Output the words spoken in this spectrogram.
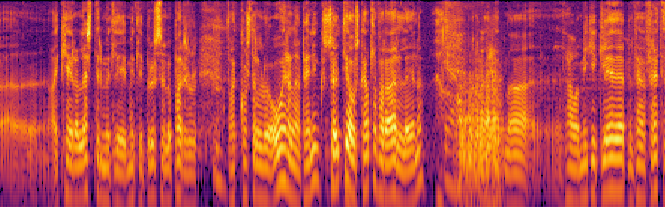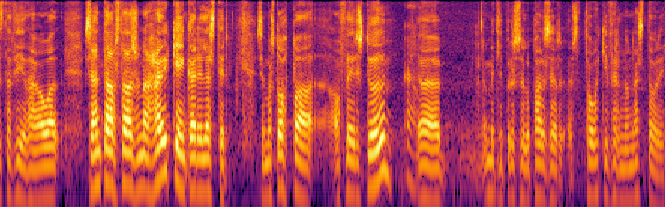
að keira lestir millir milli Brussel og París mm. það kostar alveg óherranlega pening. 70 áskall að fara aðra leiðina. Þannig að hérna, það var mikið gleðið þegar frettist að því að það á að senda af stað svona haugengari lestir sem að stoppa á fleiri stöðum. Uh, millir Brussel og París er þó ekki fyrir ná næsta ári.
